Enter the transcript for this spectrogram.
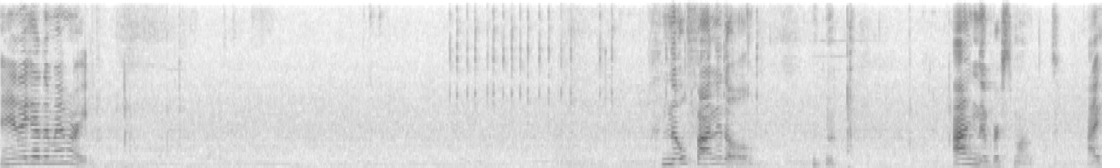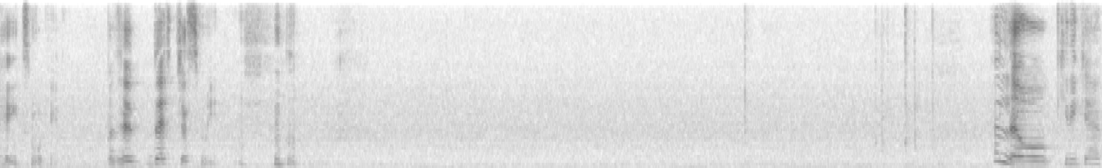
And I got the memory. No fun at all. I never smoked. I hate smoking. But it, that's just me. Hello, kitty cat.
